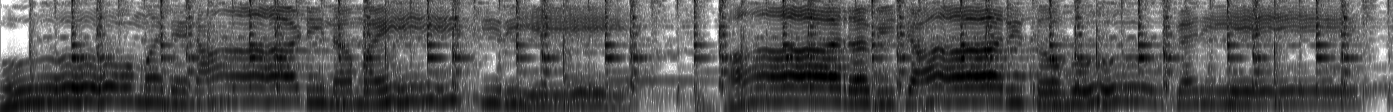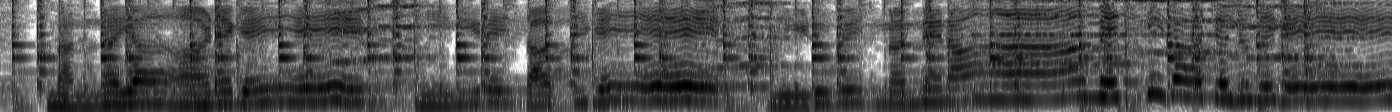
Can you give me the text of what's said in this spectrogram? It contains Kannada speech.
ಓ ಮಲೆನಾಡಿನ ಮೈಸಿರಿಯೇ ಆರ ವಿಚಾರಿಸೋ ಗರಿಯೇ. ನನ್ನಯ ಆಣೆಗೆ ನೀನಿರೆ ಸಾಕ್ಷಿಗೆ ನೀಡುವೆ ನಾ ಮೆಚ್ಚಿದ ಚೆಲುವೆಗೆ.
